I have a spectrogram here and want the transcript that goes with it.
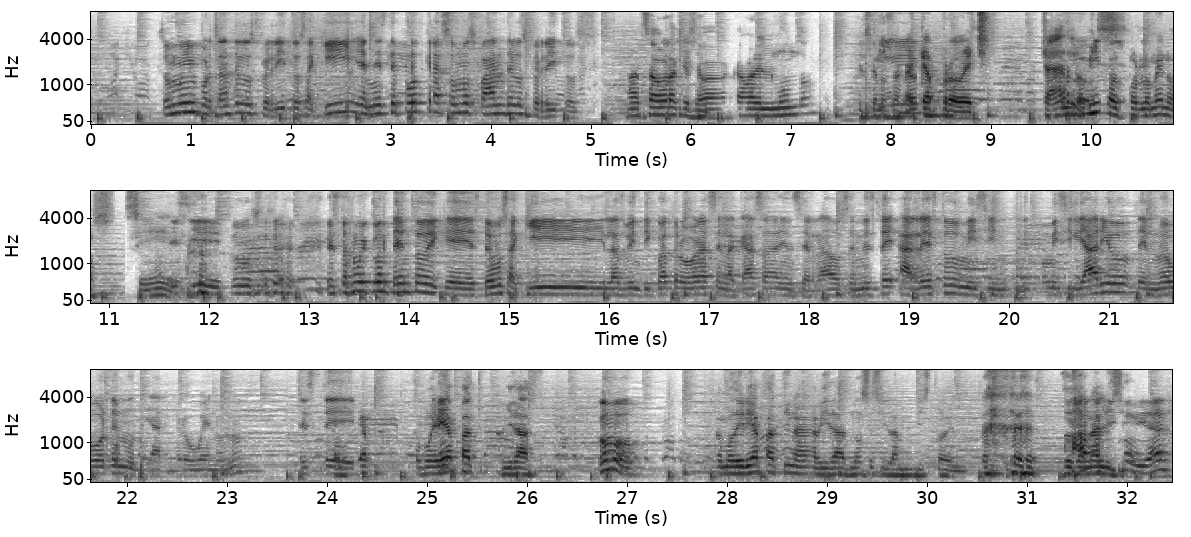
Son muy importantes los perritos. Aquí en este podcast somos fan de los perritos. Más ahora que se va a acabar el mundo, que se nos sí. Hay que aprovechar Charlos. por lo menos. Sí. Sí, sí. Está muy contento de que estemos aquí las 24 horas en la casa, encerrados en este arresto domiciliario del nuevo orden mundial. Pero bueno, ¿no? Este. Como diría, diría Pati Navidad. ¿Cómo? Como diría Pati Navidad, no sé si lo han visto en sus ah, análisis. Pati Navidad.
